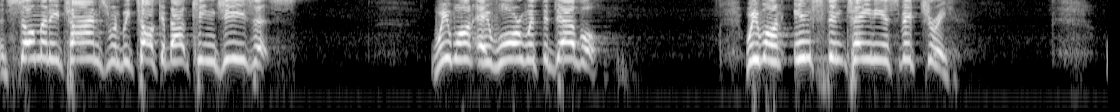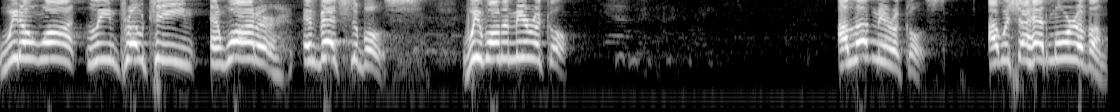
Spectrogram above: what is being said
And so many times when we talk about King Jesus, we want a war with the devil. We want instantaneous victory. We don't want lean protein and water and vegetables. We want a miracle. I love miracles. I wish I had more of them.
